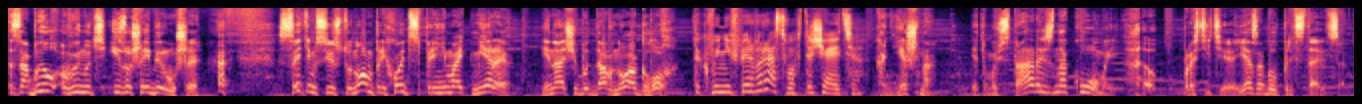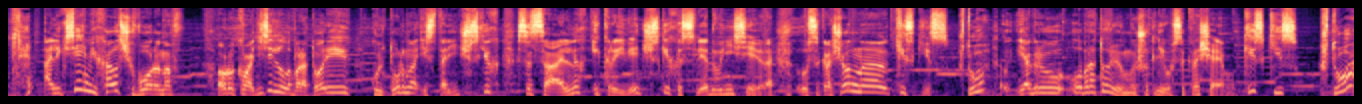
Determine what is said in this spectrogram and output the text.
забыл вынуть из ушей беруши. Ха, С этим свистуном приходится принимать меры, иначе бы давно оглох. Так вы не в первый раз его встречаете. Конечно, это мой старый знакомый. Э, Простите, я забыл представиться. Алексей Михайлович Воронов, руководитель лаборатории культурно-исторических, социальных и краеведческих исследований Севера. Сокращенно КИС-КИС. Что? Я говорю, лабораторию мы шутливо сокращаем. КИС-КИС. Что?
